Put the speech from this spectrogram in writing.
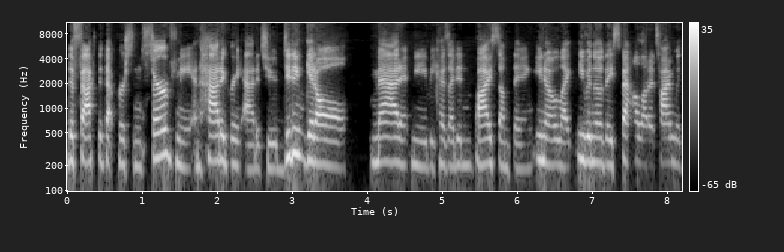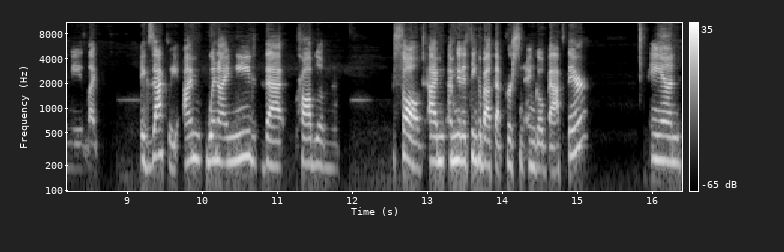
the fact that that person served me and had a great attitude didn't get all mad at me because i didn't buy something you know like even though they spent a lot of time with me like exactly i'm when i need that problem solved i'm, I'm going to think about that person and go back there and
